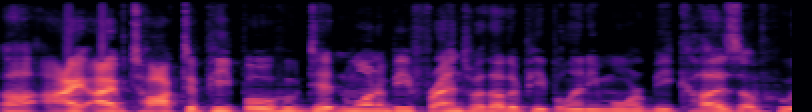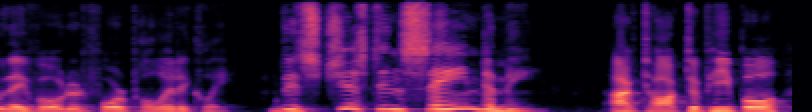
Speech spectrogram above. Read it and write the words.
Uh, I, I've talked to people who didn't want to be friends with other people anymore because of who they voted for politically. It's just insane to me. I've talked to people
